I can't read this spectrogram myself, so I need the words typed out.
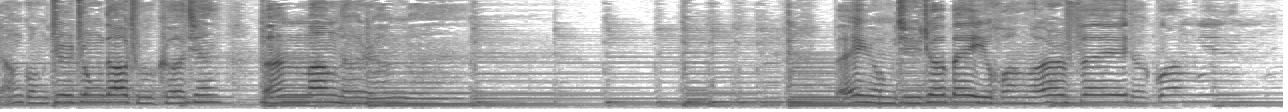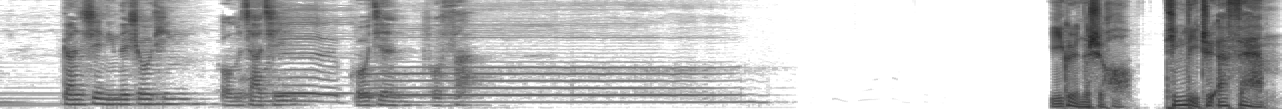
阳光之中，到处可见奔忙的人们，被拥挤着悲欢而飞的光阴。感谢您的收听，我们下期不见不散。一个人的时候，听荔枝 FM。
